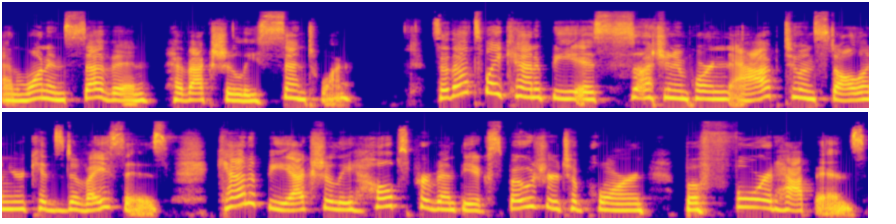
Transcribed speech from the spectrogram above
and one in seven have actually sent one. So that's why Canopy is such an important app to install on your kids' devices. Canopy actually helps prevent the exposure to porn before it happens.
